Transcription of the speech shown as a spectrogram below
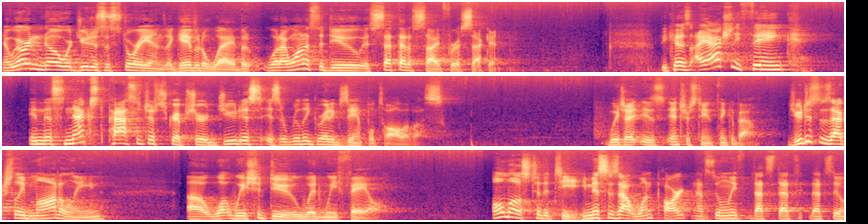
Now, we already know where Judas' story ends. I gave it away. But what I want us to do is set that aside for a second. Because I actually think in this next passage of Scripture, Judas is a really great example to all of us, which is interesting to think about. Judas is actually modeling uh, what we should do when we fail. Almost to the T. He misses out one part, and that's the only, that's, that's, that's the,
